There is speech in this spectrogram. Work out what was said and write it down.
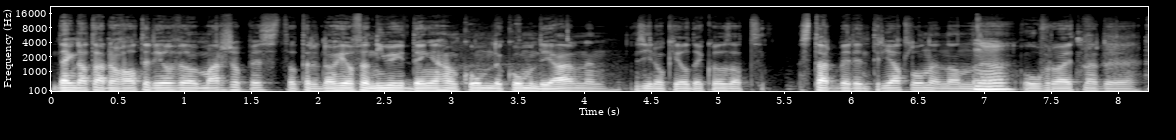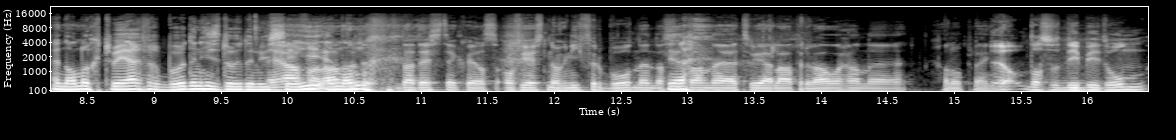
ik denk dat daar nog altijd heel veel marge op is. Dat er nog heel veel nieuwe dingen gaan komen de komende jaren. En we zien ook heel dikwijls dat start bij de triathlon en dan eh Ja. overwaait naar de... En dan nog twee jaar verboden is door de UCI. Ja, voilà, en dan, dat, is- dat is dikwijls. Of juist nog niet verboden en dat ze dan eh, twee jaar later wel gaan, eh, gaan opleggen. ja, dat ze die bidon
